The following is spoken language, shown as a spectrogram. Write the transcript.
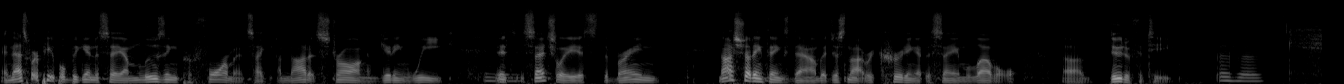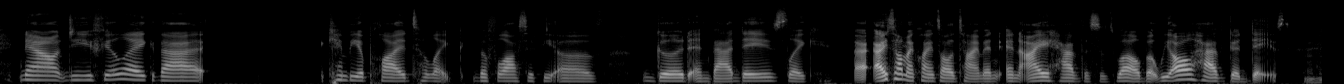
And that's where people begin to say, I'm losing performance. I, am not as strong. I'm getting weak. Mm-hmm. It's essentially, it's the brain not shutting things down, but just not recruiting at the same level uh, due to fatigue. Mm-hmm. Now, do you feel like that can be applied to like the philosophy of good and bad days? Like, I tell my clients all the time, and, and I have this as well, but we all have good days. Mm-hmm.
